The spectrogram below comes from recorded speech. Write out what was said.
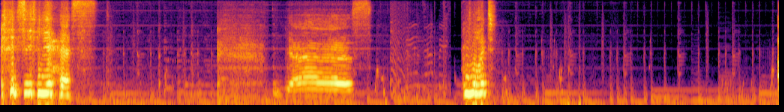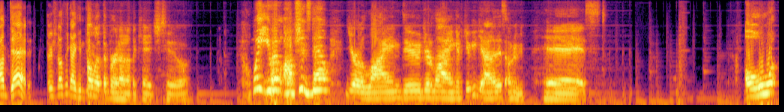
yes! Yes! What? I'm dead. There's nothing I can do. I'll let the bird out of the cage too. Wait, you have options now? You're lying, dude. You're lying. If you could get out of this, I'm gonna be pissed. Oh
